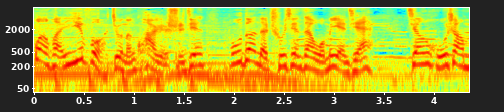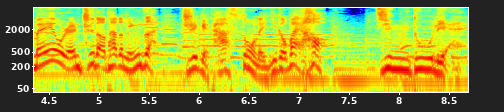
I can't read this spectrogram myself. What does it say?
换换衣服就能跨越时间，不断的出现在我们眼前。 江湖上没有人知道他的名字，只给他送了一个外号——京都脸。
